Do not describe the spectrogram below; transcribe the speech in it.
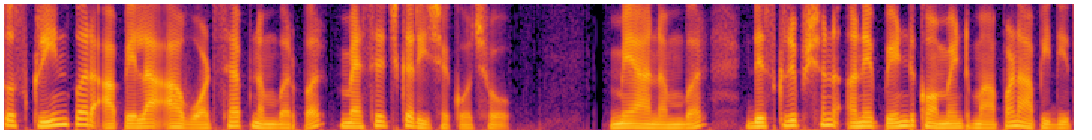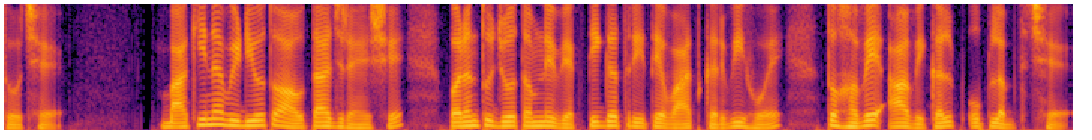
તો સ્ક્રીન પર આપેલા આ વોટ્સએપ નંબર પર મેસેજ કરી શકો છો. મેં આ નંબર ડિસ્ક્રિપ્શન અને પિન્ડ કોમેન્ટમાં પણ આપી દીધો છે. બાકીના વીડિયો તો આવતા જ રહેશે, પરંતુ જો તમને વ્યક્તિગત રીતે વાત કરવી હોય, તો હવે આ વિકલ્પ ઉપલબ્ધ છે.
